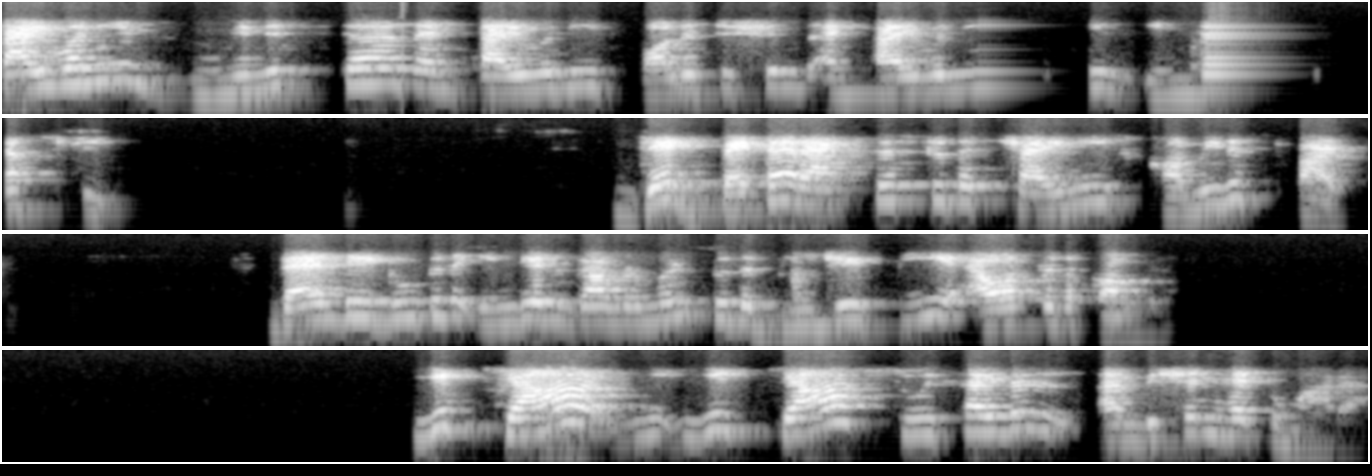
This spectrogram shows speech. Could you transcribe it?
Taiwanese ministers and Taiwanese politicians and Taiwanese industry get better access to the Chinese Communist Party than they do to the Indian government, to the BJP or to the Congress. ये क्या ये क्या suicidal ambition है तुम्हारा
